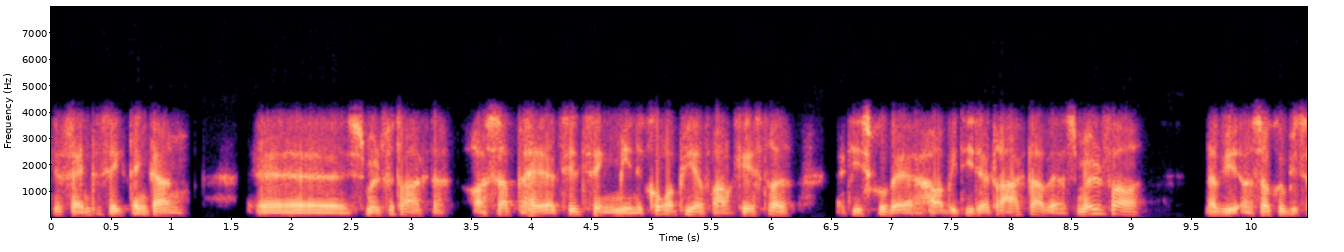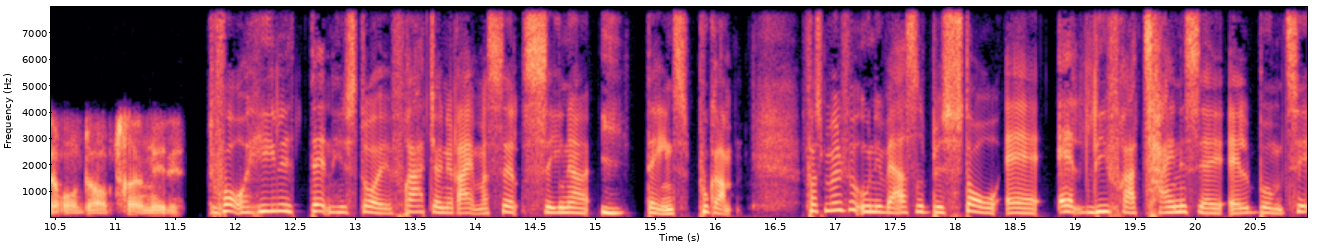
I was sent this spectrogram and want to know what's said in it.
Det fandtes ikke dengang øh, smølfedragter. Og så havde jeg tiltænkt mine korpiger fra orkestret, at de skulle være hoppe i de der dragter og være smølfere, når vi, og så kunne vi tage rundt og optræde med det. Du får hele den historie fra Johnny Reimer selv senere i dagens program. For Smølfe-universet består af alt lige fra tegneseriealbum til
